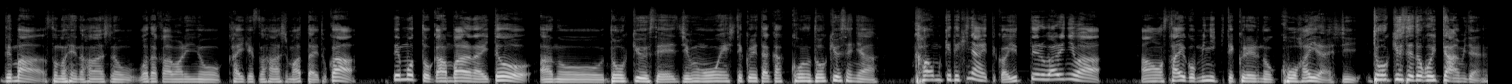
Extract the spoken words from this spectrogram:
で、まあ、その辺の話のわだかまりの解決の話もあったりとか、で、もっと頑張らないと、あの同級生、自分を応援してくれた学校の同級生には顔向けできないとか言ってる割には、あの、最後見に来てくれるの後輩以来だし、同級生どこ行ったみたいな。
